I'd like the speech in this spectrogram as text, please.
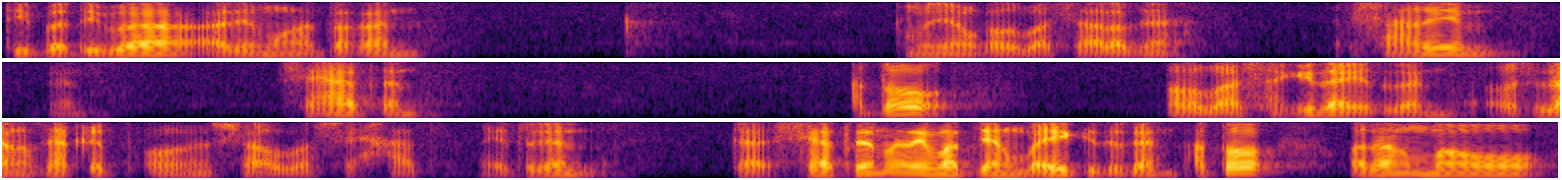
Tiba-tiba ada yang mengatakan namanya kalau bahasa Arabnya salim kan sehat kan atau kalau bahasa kita gitu kan oh, sedang sakit oh insya Allah sehat itu kan sehat kan kalimat yang baik gitu kan atau orang mau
